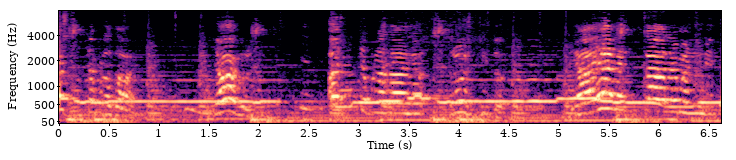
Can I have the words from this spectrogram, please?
अष्टप्रधान जागृत अष्टप्रधान दृष्टित न्यायालकार मंडित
